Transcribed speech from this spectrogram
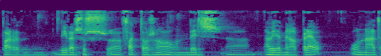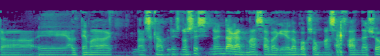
per diversos eh, factors, no? un d'ells, eh, evidentment, el preu, un altre, eh, el tema de, dels cables. No sé si no he indagat massa perquè jo tampoc sóc massa fan d'això.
